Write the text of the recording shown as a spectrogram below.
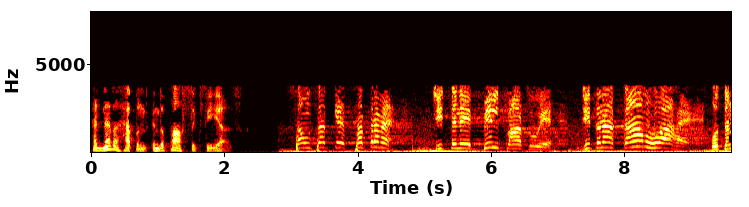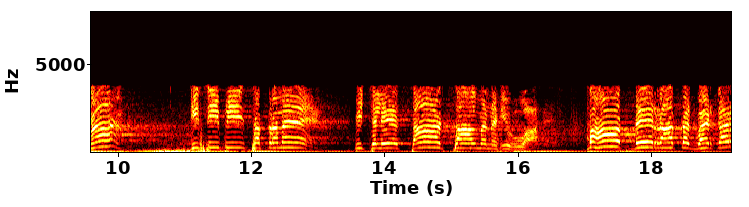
had never happened in the past 60 years. संसद के सत्र में जितने बिल पास हुए हैं जितना काम हुआ है, उतना किसी भी सत्र में पिछले 60 साल में नहीं हुआ है बहुत देर रात तक बैठकर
